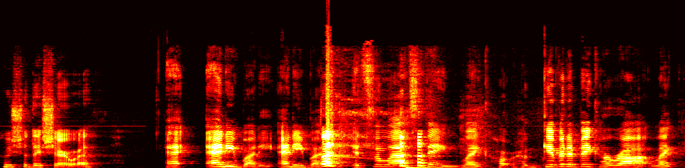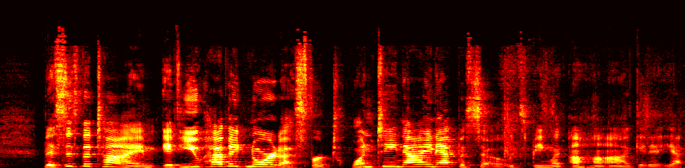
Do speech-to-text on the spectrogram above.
Who should they share with? A- anybody, anybody. it's the last thing. Like, give it a big hurrah. Like, this is the time. If you have ignored us for 29 episodes, being like, uh huh, I get it. Yeah.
